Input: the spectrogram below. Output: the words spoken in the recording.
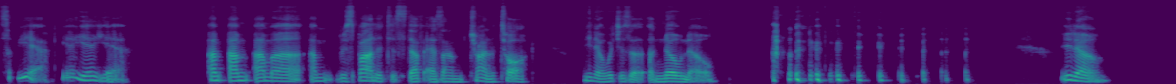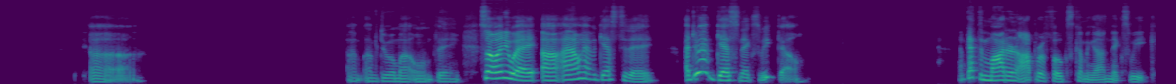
So yeah, yeah, yeah, yeah. I'm I'm I'm uh I'm responding to stuff as I'm trying to talk, you know, which is a, a no no. you know, uh, I'm I'm doing my own thing. So anyway, uh, I don't have a guest today. I do have guests next week though. I've got the modern opera folks coming on next week,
